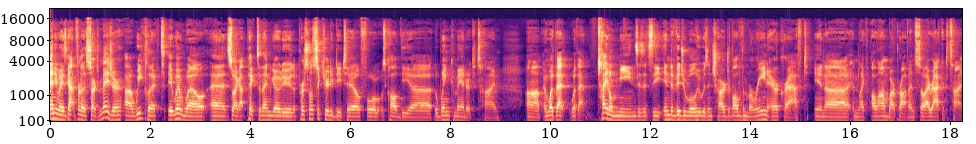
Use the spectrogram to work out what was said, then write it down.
anyways, got in front of the sergeant major. Uh, we clicked. It went well, and so I got picked to then go to the personal security detail for what was called the uh, the wing commander at the time. Um, and what that what that title means is it's the individual who was in charge of all of the Marine aircraft in uh, in like Al-Anbar province, so Iraq at the time.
